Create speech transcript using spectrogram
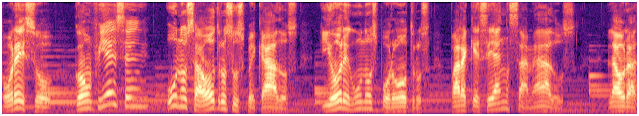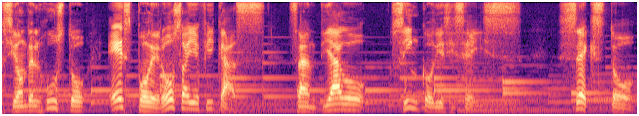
Por eso, confiesen unos a otros sus pecados y oren unos por otros para que sean sanados. La oración del justo es poderosa y eficaz. Santiago 5:16. Sexto,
